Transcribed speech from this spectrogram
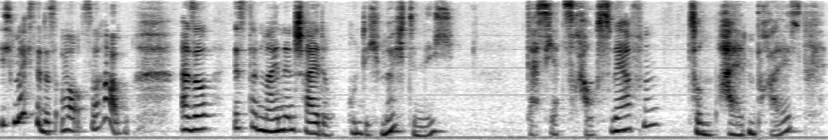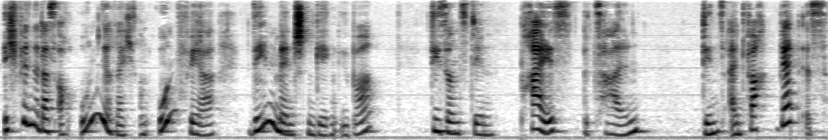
Ich möchte das aber auch so haben. Also ist dann meine Entscheidung. Und ich möchte nicht das jetzt rauswerfen zum halben Preis. Ich finde das auch ungerecht und unfair den Menschen gegenüber, die sonst den Preis bezahlen, den es einfach wert ist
